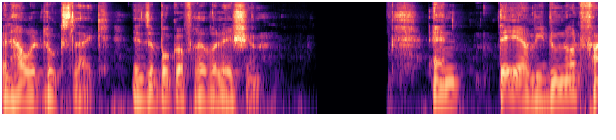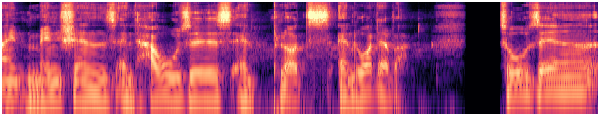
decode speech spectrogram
and how it looks like in the book of Revelation. And there we do not find mansions and houses and plots and whatever. So there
